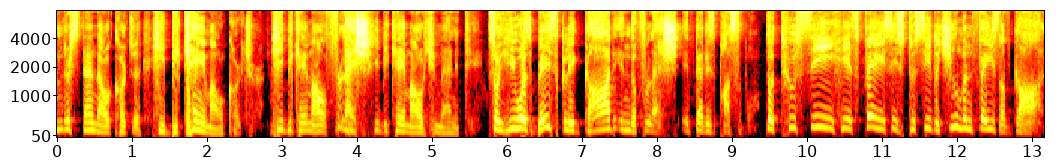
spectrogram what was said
understand our culture. He became our culture. He became our flesh. He became our humanity. So He was basically God in the flesh, if that is possible. So to see His face is to see the human face of God.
